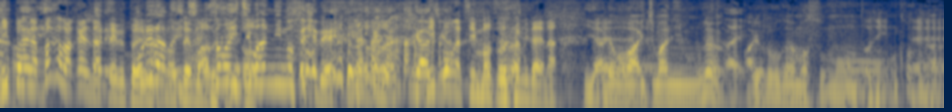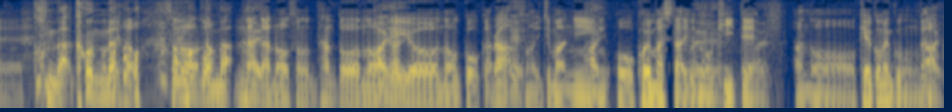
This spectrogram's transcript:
日本がバカばかりになっているという可能性もあるし。その1万人のせいで。日本が沈没 みたいな。いや、でもまあ1万人もね、はい。ありがとうございます。もう、本当に。こんな、えー。こんな、こんな、その、こんな。はい。なんかの、その担当の営業の子から、ええその1万人はいを超えましたいうのを聞いてあの、ケイコメ君がはい、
